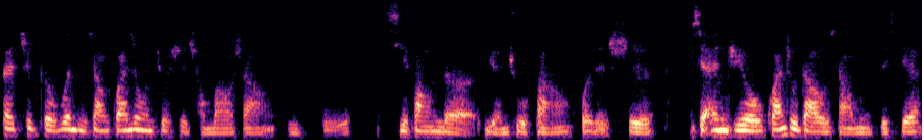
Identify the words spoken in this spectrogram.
在这个问题上，观众就是承包商以及西方的援助方，或者是一些 NGO 关注道路项目这些。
